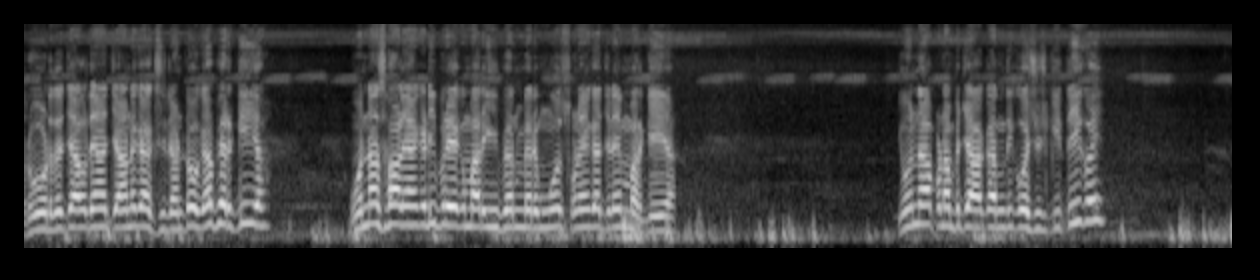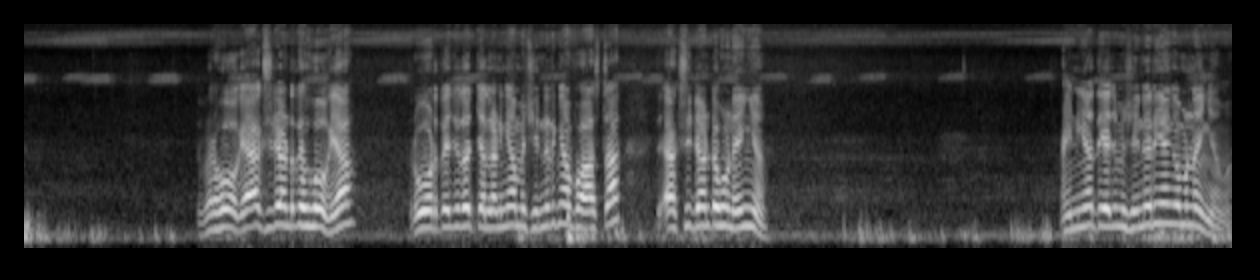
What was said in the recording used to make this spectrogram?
ਰੋਡ ਤੇ ਚੱਲਦਿਆਂ ਅਚਾਨਕ ਐਕਸੀਡੈਂਟ ਹੋ ਗਿਆ, ਫਿਰ ਕੀ ਆ? ਉਹਨਾਂ ਸਾਲਿਆਂ ਕਿਹੜੀ ਬ੍ਰੇਕ ਮਾਰੀ ਸੀ? ਫਿਰ ਮੇਰੇ ਮੂੰਹੋਂ ਸੁਣੇਗਾ ਜਿਹੜੇ ਮਰ ਗਏ ਆ। ਉਹਨਾਂ ਆਪਣਾ ਬਚਾਅ ਕਰਨ ਦੀ ਕੋਸ਼ਿਸ਼ ਕੀਤੀ ਸੀ ਕੋਈ? ਤੇ ਫਿਰ ਹੋ ਗਿਆ ਐਕਸੀਡੈਂਟ ਤੇ ਹੋ ਗਿਆ। ਰੋਡ ਤੇ ਜਦੋਂ ਚੱਲਣੀਆਂ ਮਸ਼ੀਨਰੀਆਂ ਫਾਸਟ ਆ, ਤੇ ਐਕਸੀਡੈਂਟ ਹੋਣੇ ਹੀ ਆ। ਇੰਨੀਆਂ ਤੇਜ਼ ਮਸ਼ੀਨਰੀਆਂ ਕਿਉਂ ਬਣਾਈਆਂ ਵਾ?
